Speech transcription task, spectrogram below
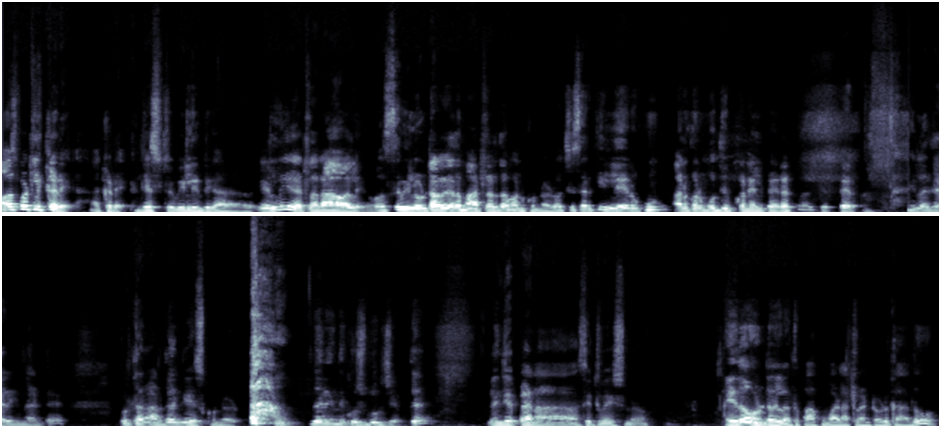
హాస్పిటల్ ఇక్కడే అక్కడే. జస్ట్ వీళ్ళింటిగా వెళ్ళి అట్లా రావాలి. వస్తే వీళ్ళు ఉంటారు కదా మాట్లాడదాం అనుకున్నాడు. వచ్చేసరికి లేరు. అనుకుని అనుకొని ముద్దిప్పుకొని వెళ్ళిపోయారు అని చెప్పారు. ఇలా జరిగిందంటే ఇప్పుడు తను అర్థం చేసుకున్నాడు. జరిగింది ఖుష్బుక్ చెప్తే నేను చెప్పానా సిచ్యువేషన్? ఏదో ఉంటుంది లేకపోతే పాపం వాడు అట్లాంటి కాదు.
